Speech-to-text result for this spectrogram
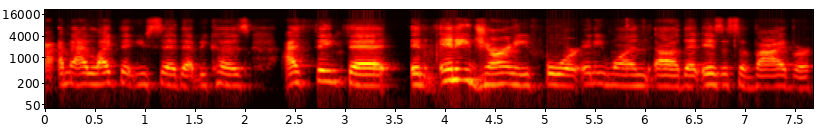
I mean, I like that you said that because I think that in any journey for anyone uh, that is a survivor,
